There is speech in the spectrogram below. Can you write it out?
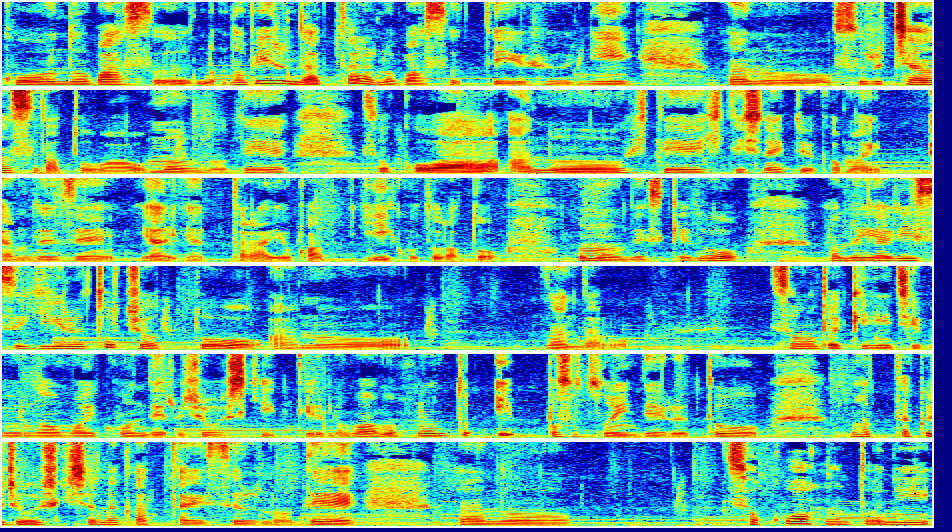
こう伸ばす伸びるんだったら伸ばすっていう風にあにするチャンスだとは思うのでそこはあの否定否定しないというか、まあ、あの全然ややったらよかいいことだと思うんですけどあのやりすぎるとちょっとあのなんだろうその時に自分が思い込んでる常識っていうのはもうほんと一歩外に出ると全く常識じゃなかったりするのであのそこは本当に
